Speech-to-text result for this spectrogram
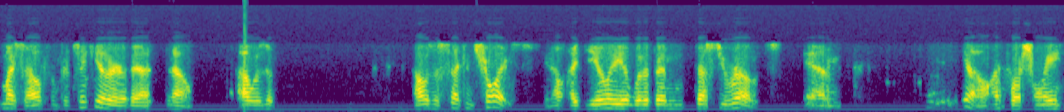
myself in particular, that you know I was a I was a second choice. You know, ideally it would have been Dusty Rhodes, and you know, unfortunately,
